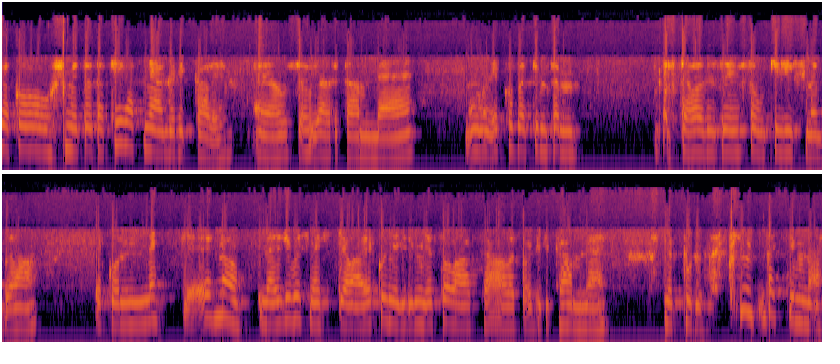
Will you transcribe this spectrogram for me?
jako, už mi to taky tak nějak říkali. A já už já říkám ne. No jako zatím jsem v televizi v soutěžích nebyla. Jako nechtě, no, ne, že bych nechtěla, jako někdy mě to láká, ale pak říkám ne, nepůjdu zatím, zatím ne.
